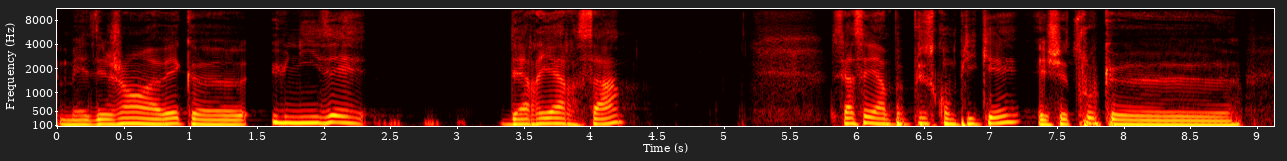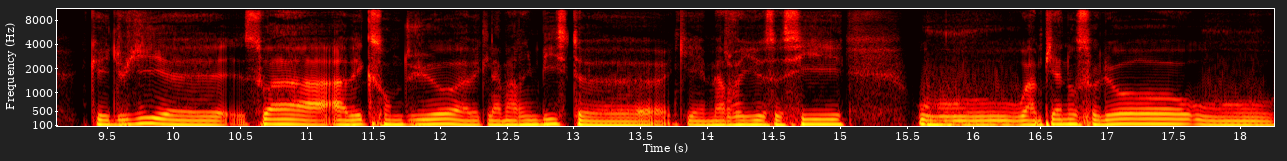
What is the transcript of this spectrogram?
mais des gens avec une idée derrière ça, ça c'est un peu plus compliqué et je trouve que que lui euh, soit avec son duo avec la marimbiste euh, qui est merveilleuse aussi ou un piano solo ou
